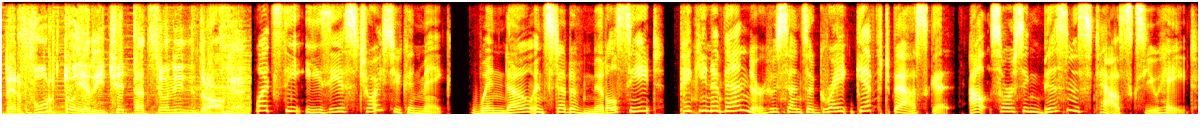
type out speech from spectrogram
per furto e ricettazione di droghe. What's the easiest choice you can make? Window instead of middle seat? Picking a vendor who sends a great gift basket? Outsourcing business tasks you hate?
